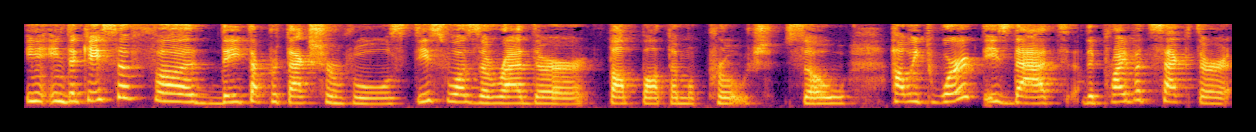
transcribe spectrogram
In, in the case of uh, data protection rules, this was a rather top bottom approach. So how it worked is that the private sector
